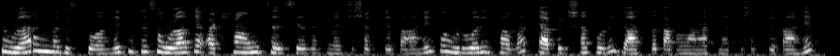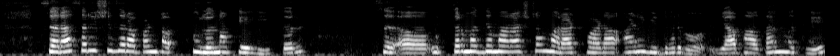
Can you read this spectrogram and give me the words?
पिवळा रंग दिसतो आहे तिथे सोळा ते अठरा अंश सेल्सिअस असण्याची शक्यता आहे. तर उर्वरित भागात त्यापेक्षा थोडे जास्त तापमान असण्याची शक्यता आहे. सरासरीशी जर आपण तुलना केली तर स उत्तर मध्य महाराष्ट्र मराठवाडा आणि विदर्भ या भागांमध्ये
